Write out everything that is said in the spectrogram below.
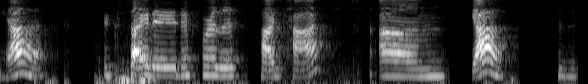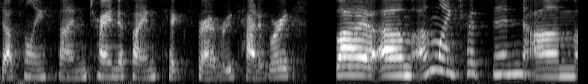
Yeah, excited for this podcast. Um, yeah, it's definitely fun trying to find picks for every category. But um, unlike Tristan, um,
